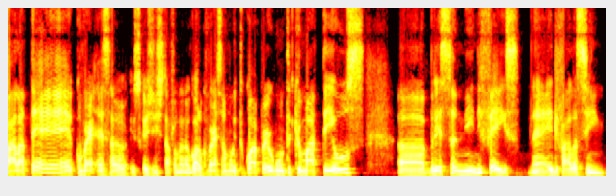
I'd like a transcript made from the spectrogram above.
fala até conver- essa, isso que a gente está falando agora conversa muito com a pergunta que o Matheus ah, Bressanini fez, né? Ele fala assim:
